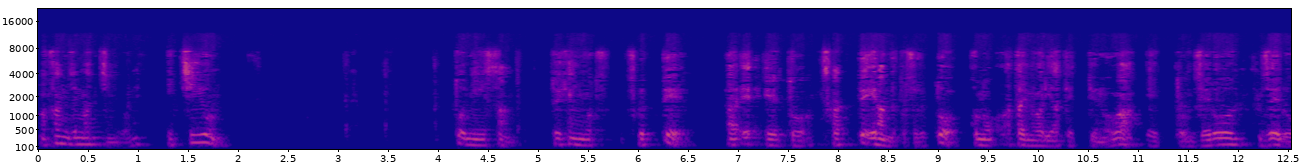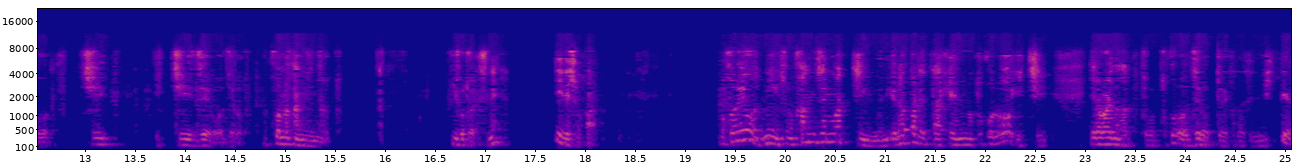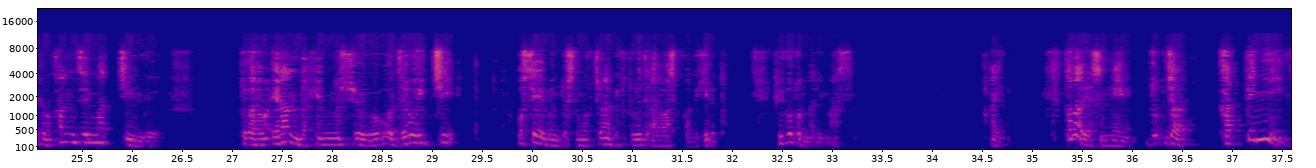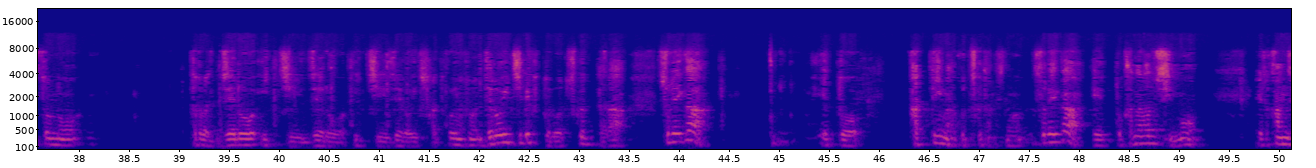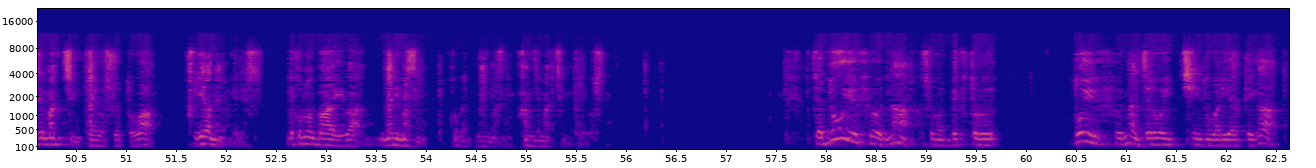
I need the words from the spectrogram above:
まあ、完全マッチングをね、14と23という辺を作って、あええーと、使って選んだとすると、この値の割り当てっていうのは、えっ、ー、と、001、100と、こんな感じになるということですね。いいでしょうか？そのように、その完全マッチングに選ばれた辺のところを1、選ばれなかったところを0という形にして、その完全マッチング、というかその選んだ辺の集合を01を成分として持つようなベクトルで表すことができるということになります。はい。ただですね、じゃあ、勝手に、その、例えば010101とか、こういうの01ベクトルを作ったら、それが、えっと、買って今作ったんですけど、それが、えっと、必ずしも、えっと、完全マッチに対応するとは限らないわけです。で、この場合はなりません。これなりません。完全マッチに対応しない。じゃあ、どういうふうな、そのベクトル、どういうふうな01の割り当てが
